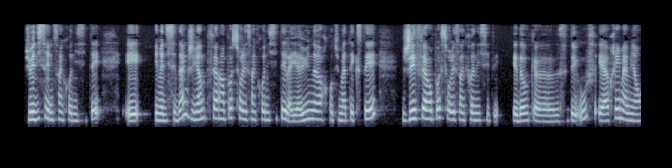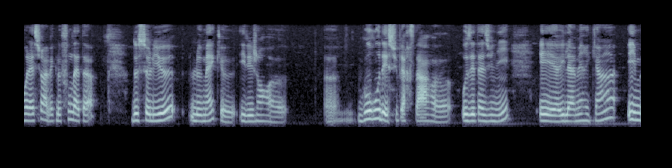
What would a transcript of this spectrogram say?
je lui ai dit, c'est une synchronicité. Et il m'a dit, c'est dingue, je viens de faire un post sur les synchronicités. Là, il y a une heure, quand tu m'as texté, j'ai fait un post sur les synchronicités. Et donc, euh, c'était ouf. Et après, il m'a mis en relation avec le fondateur de ce lieu. Le mec, euh, il est genre euh, gourou des superstars aux États-Unis et euh, il est américain. Il,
